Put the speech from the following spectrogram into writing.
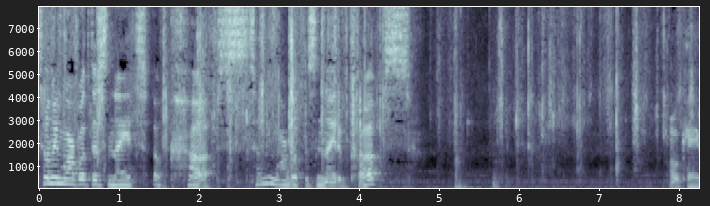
Tell me more about this Knight of Cups. Tell me more about this Knight of Cups. Okay,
